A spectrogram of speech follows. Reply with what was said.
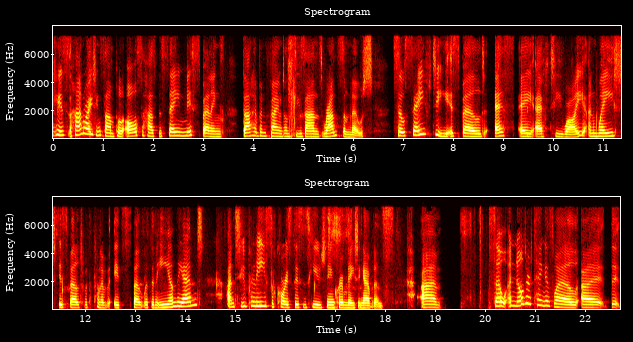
his handwriting sample also has the same misspellings that have been found on Suzanne's ransom note. So safety is spelled S A F T Y, and wait is spelled with kind of it's spelled with an E on the end. And to police, of course, this is hugely incriminating evidence. Um, so another thing as well, uh, the,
